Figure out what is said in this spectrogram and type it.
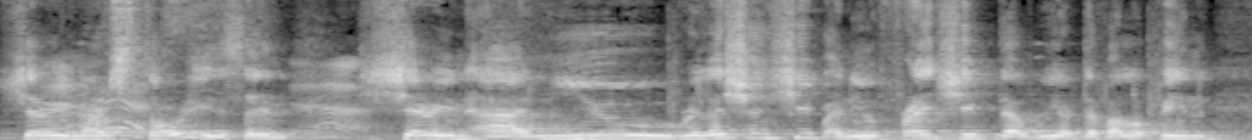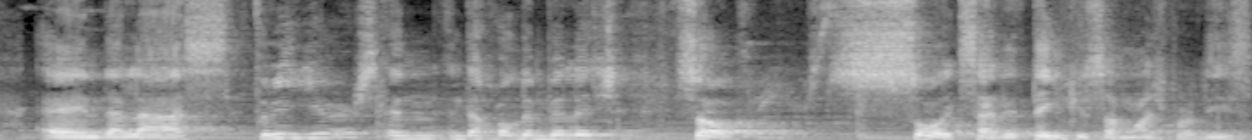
sharing our stories and Yeah. sharing a new relationship, a new friendship that we are developing in the last three years in, in the Holden Village. So, so excited. Thank you so much for this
